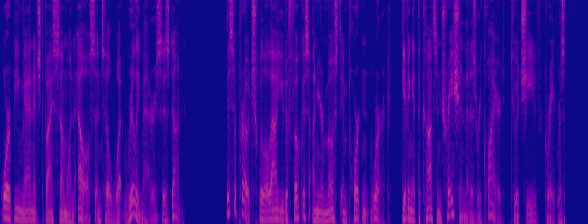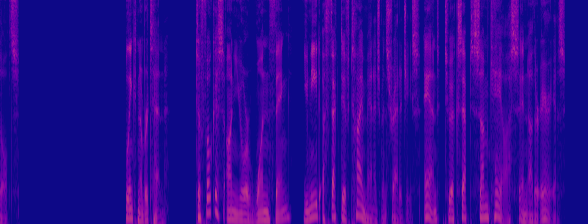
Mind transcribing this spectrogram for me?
or be managed by someone else until what really matters is done. This approach will allow you to focus on your most important work, giving it the concentration that is required to achieve great results. Blink number 10. To focus on your one thing, you need effective time management strategies and to accept some chaos in other areas.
